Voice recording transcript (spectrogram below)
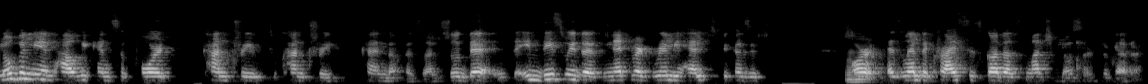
globally and how we can support country to country kind of as well. So that in this way, the network really helps because it mm-hmm. or as well the crisis got us much closer together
